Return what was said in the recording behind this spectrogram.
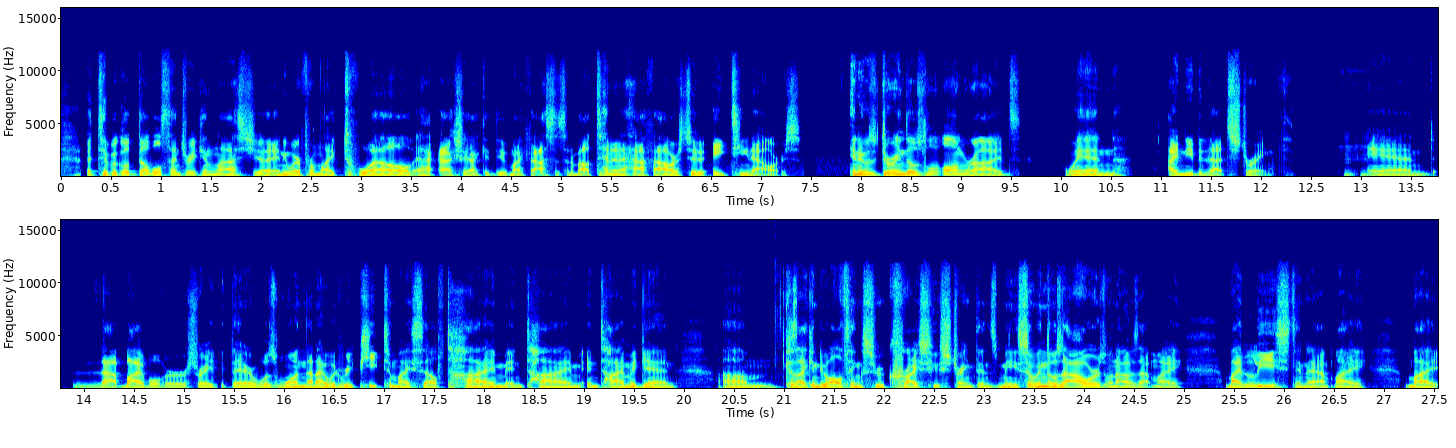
a typical double century can last you anywhere from like 12. Actually, I could do my fastest in about 10 and a half hours to 18 hours. And it was during those long rides when I needed that strength. Mm-hmm. And that Bible verse right there was one that I would repeat to myself time and time and time again because um, I can do all things through Christ who strengthens me. So in those hours when I was at my my least and at my my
